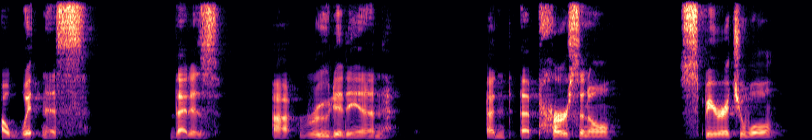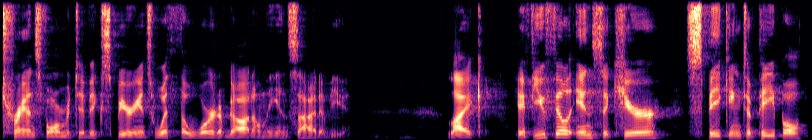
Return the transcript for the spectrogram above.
a witness that is uh, rooted in a, a personal, spiritual, transformative experience with the Word of God on the inside of you. Like, if you feel insecure speaking to people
